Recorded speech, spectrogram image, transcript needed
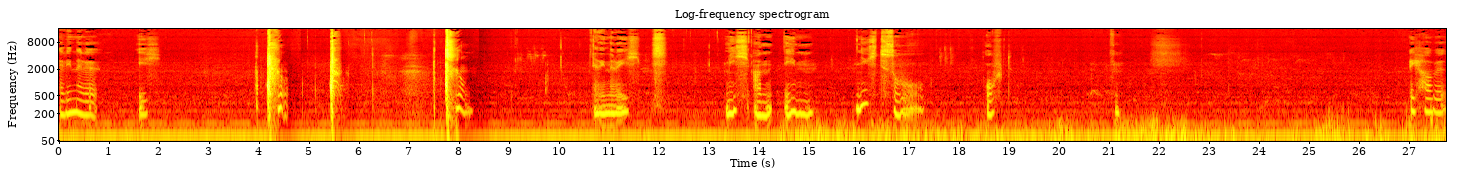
Erinnere ich erinnere ich mich an ihn nicht so oft. Hm. Ich habe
